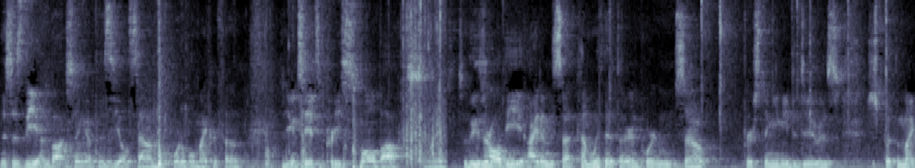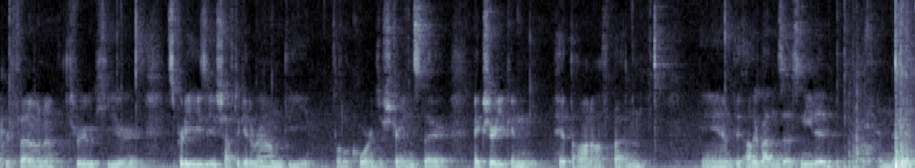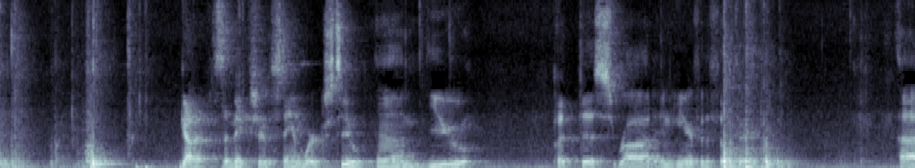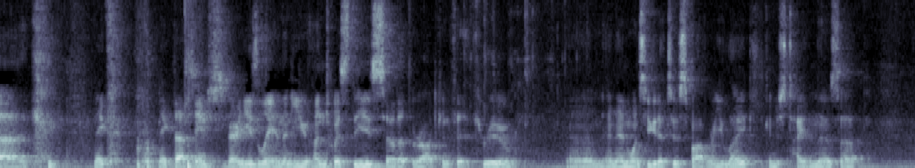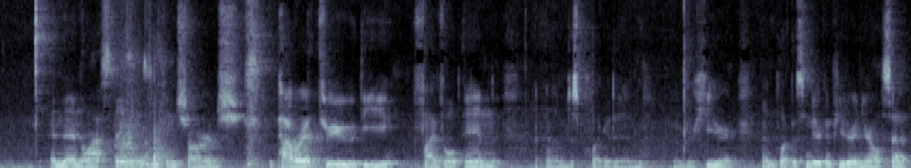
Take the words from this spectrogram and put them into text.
This is the unboxing of the Zeal Sound portable microphone. As you can see, it's a pretty small box. So these are all the items that come with it that are important. So first thing you need to do is just put the microphone through here. It's pretty easy, you just have to get around the little cords or strands there. Make sure you can hit the on off button and the other buttons as needed. And then gotta make sure the stand works too. Um, you put this rod in here for the filter. Uh, make make that change very easily, and then you untwist these so that the rod can fit through. Um, and then once you get it to a spot where you like, you can just tighten those up. And then the last thing is you can charge, power it through the 5 volt in. Um, just plug it in over here and plug this into your computer and you're all set.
